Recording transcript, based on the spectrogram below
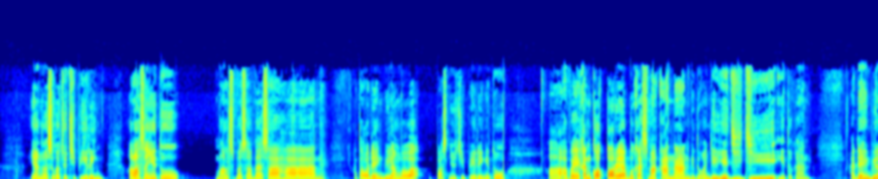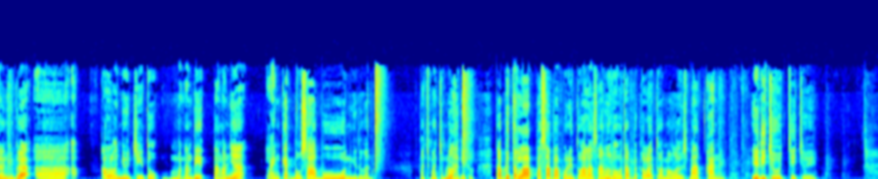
yang nggak suka cuci piring. Alasannya itu males basah-basahan atau ada yang bilang bahwa pas nyuci piring itu uh, apa ya kan kotor ya bekas makanan gitu kan jadinya jijik gitu kan. Ada yang bilang juga uh, kalau nyuci itu nanti tangannya lengket bau sabun gitu kan. Macam-macam lah gitu. Tapi terlepas apa pun itu alasan lo tapi kalau itu emang lo harus makan ya dicuci cuy.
